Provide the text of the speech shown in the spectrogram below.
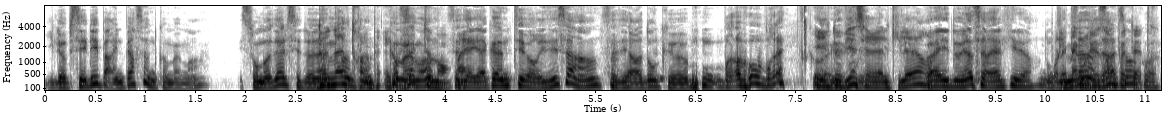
il est obsédé par une personne quand même. Hein. Son modèle, c'est Donald, Donald Trump. Trump, hein, quand hein. exactement, C'est-à-dire, ouais. il a quand même théorisé ça. Hein. C'est-à-dire, donc, euh, bravo Brett. quoi. Et il devient serial killer. Ouais, il devient serial killer. Donc, Pour les mêmes raisons, peut-être.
